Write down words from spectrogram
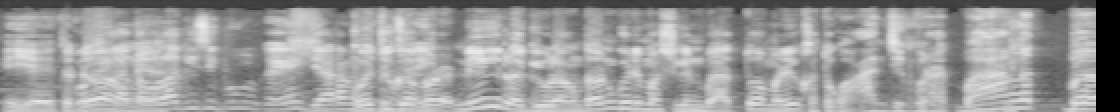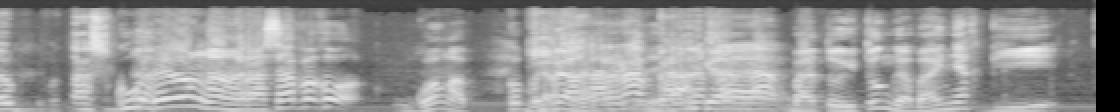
Iya itu Gua doang enggak tahu ya lagi sih gua kayaknya jarang. gue juga ber- nih lagi ulang tahun gue dimasukin batu sama dia kata gue anjing berat banget ba- tas gue Tapi emang gak ngerasa apa kok? Gua gak, kok berat Enggak, banget karena, gitu ya? karena, karena batu itu enggak banyak di Cuman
